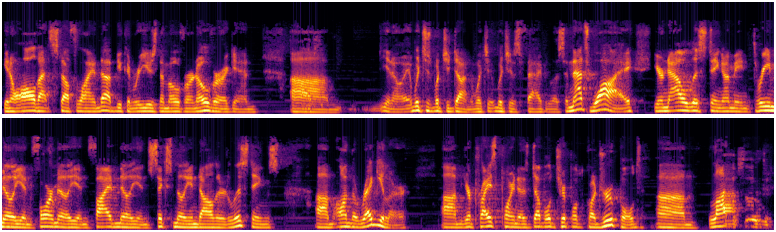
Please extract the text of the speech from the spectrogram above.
you know all that stuff lined up. You can reuse them over and over again. Um, you know, which is what you've done, which which is fabulous, and that's why you're now listing. I mean, three million, four million, five million, six million dollar listings um, on the regular. Um, your price point has doubled, tripled, quadrupled. Um, lot, Absolutely.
